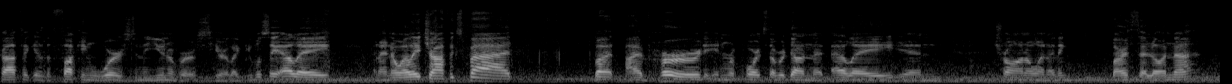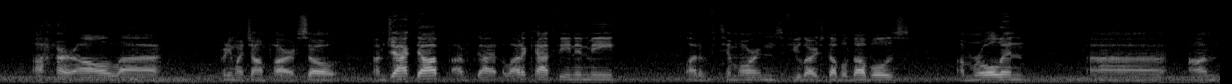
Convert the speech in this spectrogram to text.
traffic is the fucking worst in the universe here. Like people say LA, and I know LA traffic's bad, but I've heard in reports that were done that LA and Toronto and I think Barcelona are all uh, pretty much on par. So I'm jacked up. I've got a lot of caffeine in me, a lot of Tim Hortons, a few large double doubles. I'm rolling uh, on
